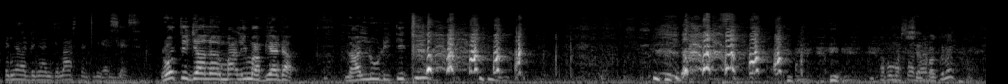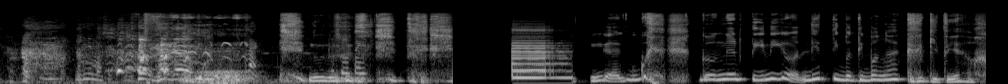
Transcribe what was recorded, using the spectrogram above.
Dengar dengan jelas dan teliti. Yes, yes. Roti jala Mak Limah biadab. Lalu dititi. Apa masalah? Siapa kena? Ini. Bukan. Tunggu dulu. Enggak, gue, gue ngerti ini kok dia tiba-tiba ngakak gitu ya. Oh,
